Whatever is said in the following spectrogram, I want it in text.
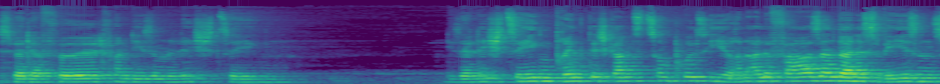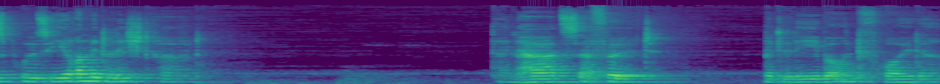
es wird erfüllt von diesem Lichtsegen. Dieser Lichtsegen bringt dich ganz zum Pulsieren. Alle Fasern deines Wesens pulsieren mit Lichtkraft. Dein Herz erfüllt mit Liebe und Freude.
